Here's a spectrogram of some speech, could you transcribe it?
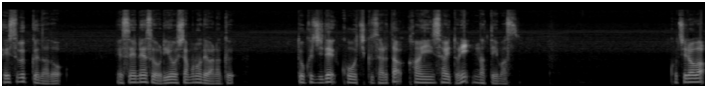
Facebook など SNS を利用したものではなく独自で構築された会員サイトになっています。こちらは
